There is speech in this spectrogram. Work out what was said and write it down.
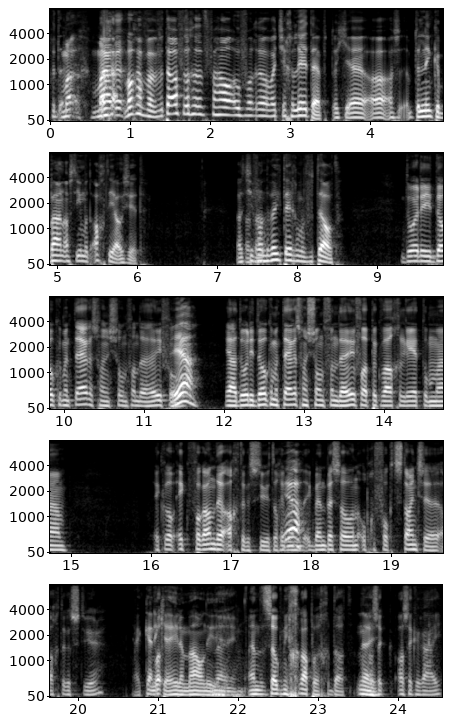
Eh, maar, Maar, wacht even, vertel even nog het verhaal over eh, wat je geleerd hebt. Dat je eh, als, op de linkerbaan als er iemand achter jou zit. Dat je van de week tegen me vertelt. door die documentaires van John van de Heuvel. Ja. Ja, door die documentaires van John van de Heuvel heb ik wel geleerd om... eh, ik, ik verander achter het stuur, toch? Ik, Ja. ben, ik ben best wel een opgefokt standje achter het stuur. ja ken ik je helemaal niet. Nee, en dat is ook niet grappig, dat, Nee. als, ik, als ik rij.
